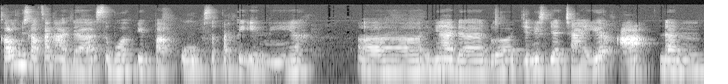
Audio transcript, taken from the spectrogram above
kalau misalkan ada sebuah pipa U seperti ini ya, uh, ini ada dua jenis zat cair A dan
